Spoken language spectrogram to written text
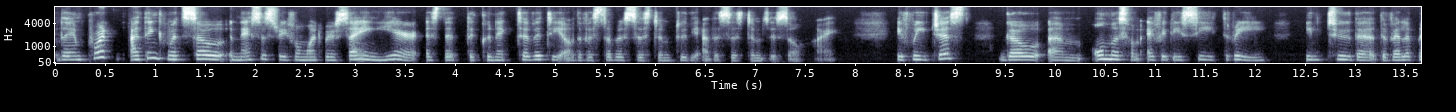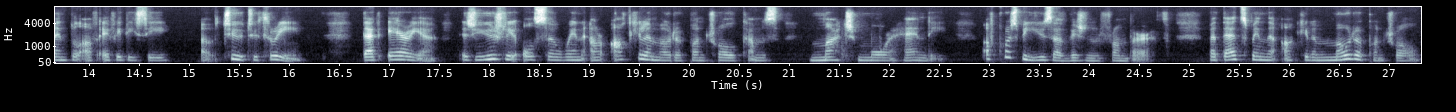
the important, I think, what's so necessary from what we're saying here is that the connectivity of the vestibular system to the other systems is so high. If we just go um, almost from FEDC three into the developmental of FEDC uh, two to three, that area is usually also when our oculomotor control comes much more handy. Of course, we use our vision from birth, but that's when the oculomotor control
